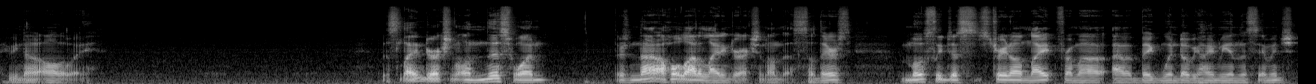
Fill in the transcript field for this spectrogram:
maybe not all the way this lighting direction on this one there's not a whole lot of lighting direction on this. So there's mostly just straight on light from a I have a big window behind me in this image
